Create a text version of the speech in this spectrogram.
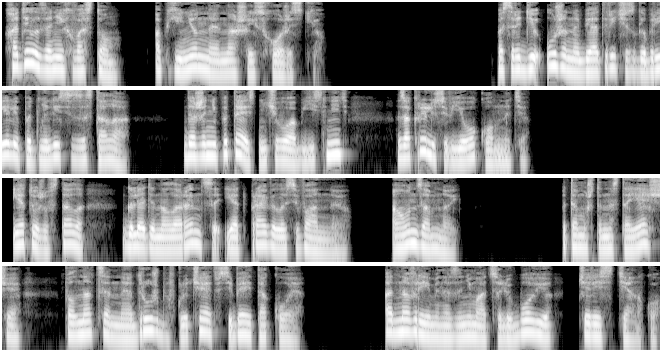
Ходила за ней хвостом, опьяненная нашей схожестью. Посреди ужина Беатриче с Габриэлей поднялись из-за стола. Даже не пытаясь ничего объяснить, закрылись в его комнате. Я тоже встала, глядя на Лоренцо, и отправилась в ванную, а он за мной. Потому что настоящая, полноценная дружба включает в себя и такое. Одновременно заниматься любовью через стенку.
